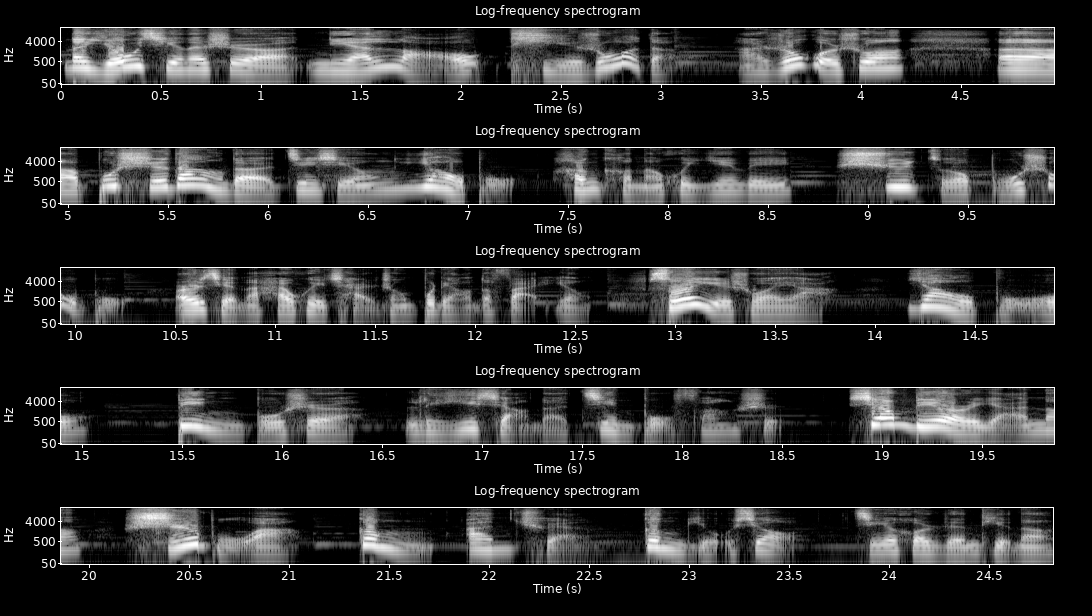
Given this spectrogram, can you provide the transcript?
那尤其呢是年老体弱的。啊，如果说，呃，不适当的进行药补，很可能会因为虚则不受补，而且呢还会产生不良的反应。所以说呀，药补并不是理想的进补方式。相比而言呢，食补啊更安全、更有效，结合人体呢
